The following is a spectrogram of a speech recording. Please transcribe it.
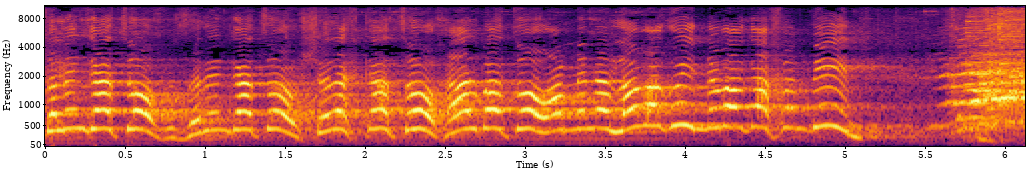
זלן גצוך, זלן גצוך, שלך גצוך, אלבא צוך, אמנה לא מגוין, נווה גחם בין! Yeah!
